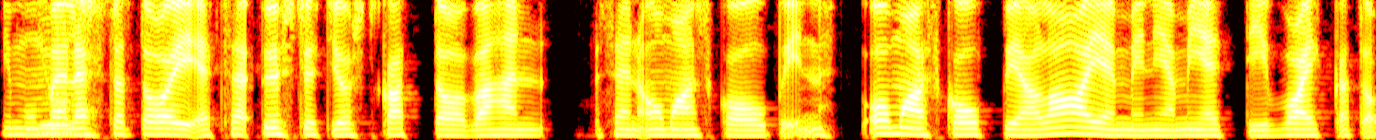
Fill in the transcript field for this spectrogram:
niin mun just. mielestä toi, että sä pystyt just katsoa vähän sen oman skoopin, omaa skouppia laajemmin ja miettiä vaikka to,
